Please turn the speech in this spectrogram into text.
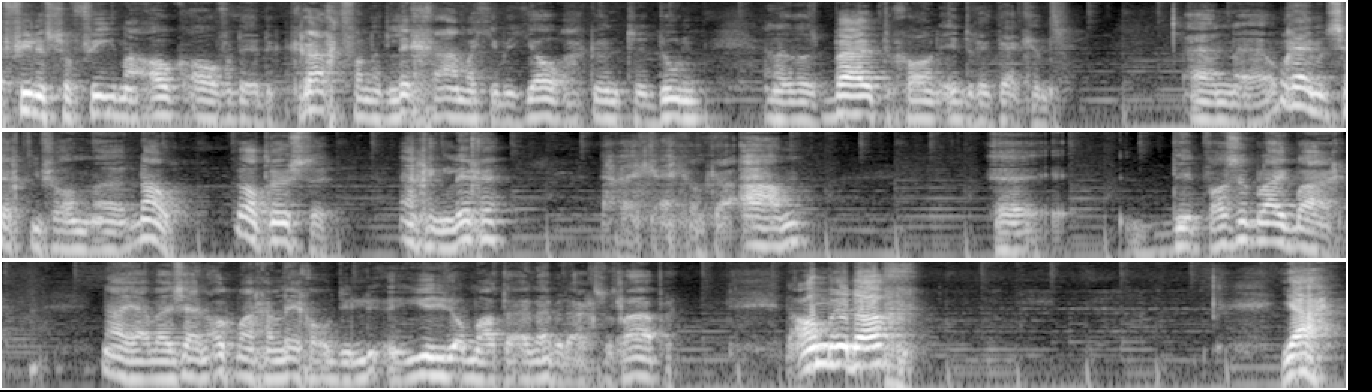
filosofie, maar ook over de, de kracht van het lichaam, wat je met yoga kunt doen. En dat was buitengewoon indrukwekkend. En op een gegeven moment zegt hij van, nou, wel rusten. En ging liggen. En wij kijken elkaar aan. Dit was het blijkbaar. Nou ja, wij zijn ook maar gaan liggen op die judomatten en hebben daar geslapen. De andere dag, ja,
